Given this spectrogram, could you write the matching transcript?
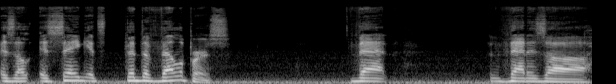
is a, is saying it's the developers that that is uh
